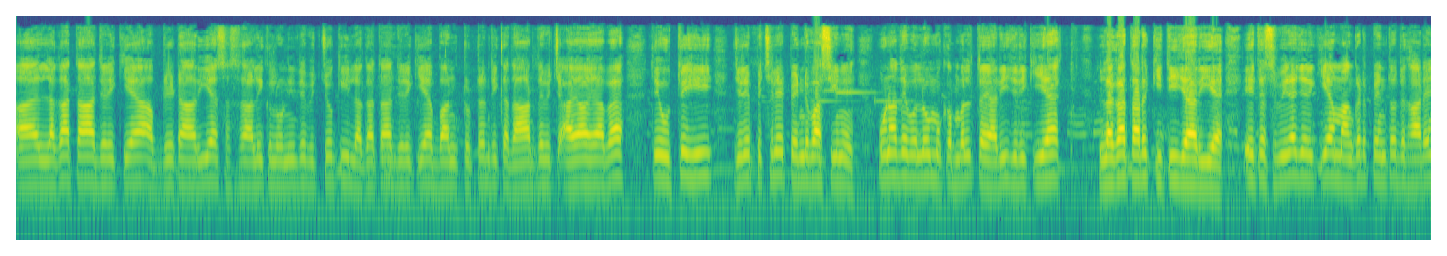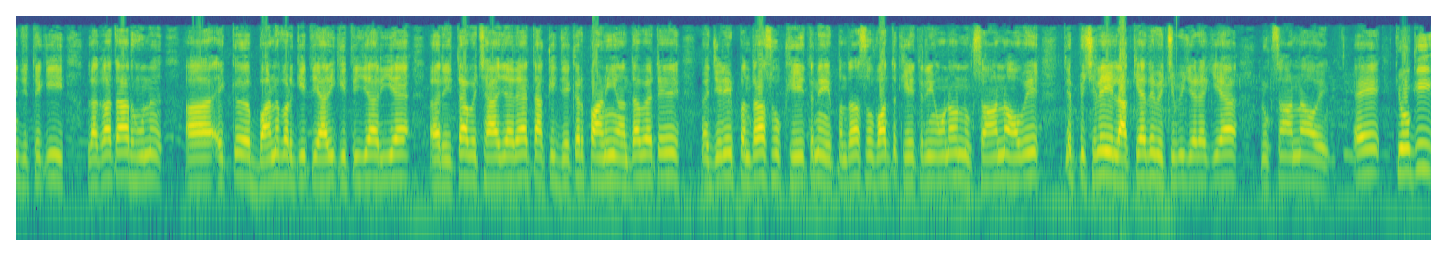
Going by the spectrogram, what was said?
ਅ, ਲਗਾਤਾਰ ਜਿਹੜੀ ਕੀ ਆ ਅਪਡੇਟ ਆ ਰਹੀ ਹੈ ਸਸਰਾਲੀ ਕਲੋਨੀ ਦੇ ਵਿੱਚੋਂ ਕਿ ਲਗਾਤਾਰ ਜਿਹੜੀ ਕੀ ਆ ਬੰਨ ਟੁੱਟਣ ਦੀ ਕਦਾਰ ਦੇ ਵਿੱਚ ਆਇਆ ਹੋਇਆ ਵਾ ਤੇ ਉੱਥੇ ਹੀ ਜਿਹੜੇ ਪਿਛਲੇ ਪਿੰਡ ਵਾਸੀ ਨੇ ਉਹਨਾਂ ਦੇ ਵੱਲੋਂ ਮੁਕੰਮਲ ਤਿਆਰੀ ਜਿਹੜੀ ਕੀ ਹੈ ਲਗਾਤਾਰ ਕੀਤੀ ਜਾ ਰਹੀ ਹੈ। ਇਹ ਤਸਵੀਰਾਂ ਜਿਹੜੀ ਕੀ ਹੈ ਮੰਗੜ ਪਿੰਡ ਤੋਂ ਦਿਖਾ ਰਹੇ ਹਾਂ ਜਿੱਥੇ ਕਿ ਲਗਾਤਾਰ ਹੁਣ ਅ, ਇੱਕ ਬੰਨ ਵਰਗੀ ਤਿਆਰੀ ਕੀਤੀ ਜਾ ਰਹੀ ਹੈ ਰੇਤਾ ਵਿਛਾਇਆ ਜਾ ਰਿਹਾ ਤਾਂ ਕਿ ਜੇਕਰ ਪਾਣੀ ਆਂਦਾ ਵਾ ਤੇ ਜਿਹੜੇ 1500 ਖੇਤ ਨੇ 1500 ਵੱਧ ਖੇਤ ਨੇ, ਉਹਨਾਂ ਨੂੰ ਨੁਕਸਾਨ ਨਾ ਹੋਵੇ ਤੇ ਪਿਛਲੇ ਇਲਾਕਿਆਂ ਦੇ ਵਿੱਚ ਵੀ ਜਿਹੜਾ ਕੀ ਆ ਨੁਕਸਾਨ ਨਾ ਹੋਵੇ। ਇਹ ਕਿਉਂਕਿ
